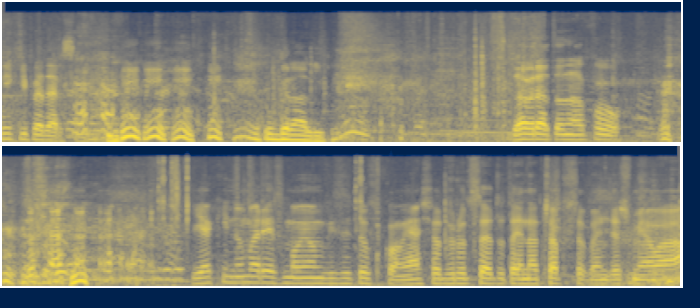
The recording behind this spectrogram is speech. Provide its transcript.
Niki Pedersen. Ugrali. Dobra, to na pół. Jaki numer jest moją wizytówką? Ja się odwrócę, tutaj na czapce będziesz miała.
